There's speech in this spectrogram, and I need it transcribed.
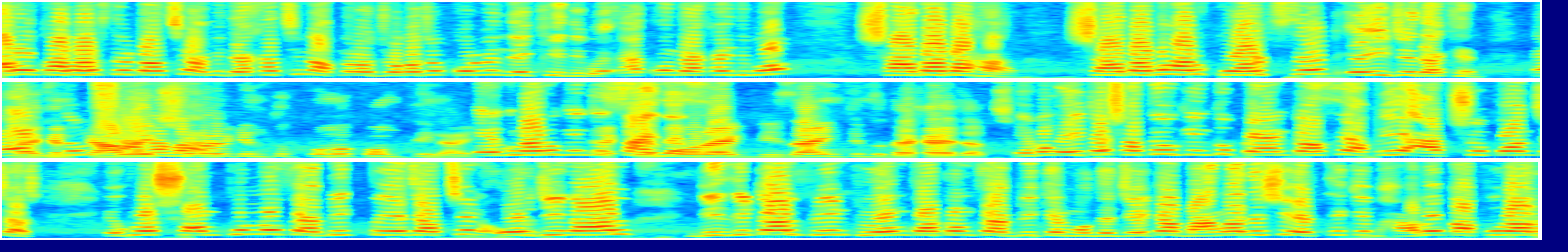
আরও কালার সেট আছে, আমি দেখাচ্ছি না, আপনারা যোগাযোগ করবেন, দেখিয়ে দিব। এখন দেখাই দিব সাদাবাহার। সাদাবাহার কোয়ার্ড সেট এই যে দেখেন একদম কালেকশনের কিন্তু কোনো কমতি নাই। এগুলারও কিন্তু সাইজ আছে। এক ডিজাইন কিন্তু দেখা যাচ্ছে। এবং এটার সাথেও কিন্তু প্যান্ট আছে আপনি আটশো পঞ্চাশ। এগুলো সম্পূর্ণ ফ্যাব্রিক পেয়ে যাচ্ছেন original digital print lawn cotton ফ্যাব্রিকের মধ্যে যেটা বাংলাদেশে এর থেকে ভালো কাপড় আর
